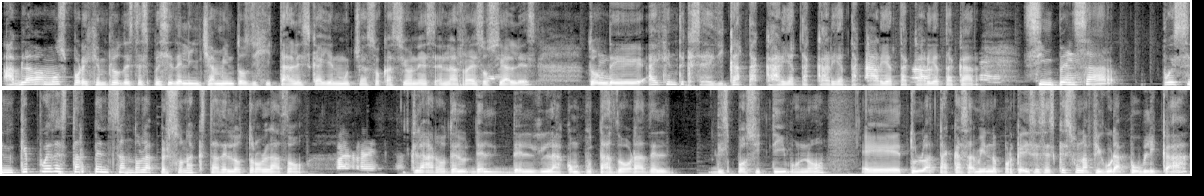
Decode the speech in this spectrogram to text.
hablábamos, por ejemplo, de esta especie de linchamientos digitales que hay en muchas ocasiones en las redes sociales, donde hay gente que se dedica a atacar y atacar y atacar y atacar y atacar sin pensar, pues, en qué puede estar pensando la persona que está del otro lado. Claro, de la computadora, del dispositivo, ¿no? Eh, tú lo atacas sabiendo porque dices, es que es una figura pública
